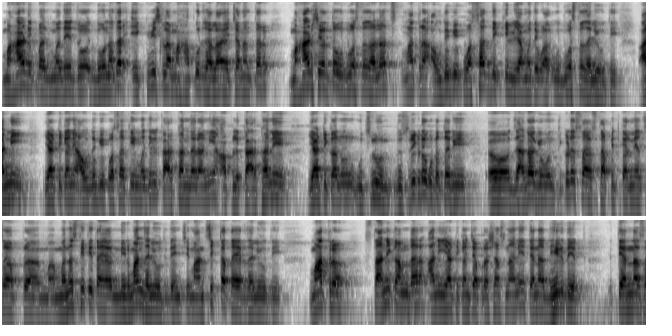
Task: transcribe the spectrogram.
महाडमध्ये जो दोन हजार एकवीसला महापूर झाला याच्यानंतर महाड शहर तर उद्ध्वस्त झालंच मात्र औद्योगिक वसाहत देखील यामध्ये वा उद्ध्वस्त झाली होती. आणि या ठिकाणी औद्योगिक वसाहतीमधील कारखानदारांनी आपले कारखाने या ठिकाणून उचलून दुसरीकडे कुठंतरी जागा घेऊन तिकडं स्था स्थापित करण्याचा प्र मनस्थिती तयार निर्माण झाली होती. त्यांची मानसिकता तयार झाली होती. मात्र स्थानिक आमदार आणि या ठिकाणच्या प्रशासनाने त्यांना धीर देत त्यांना स-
